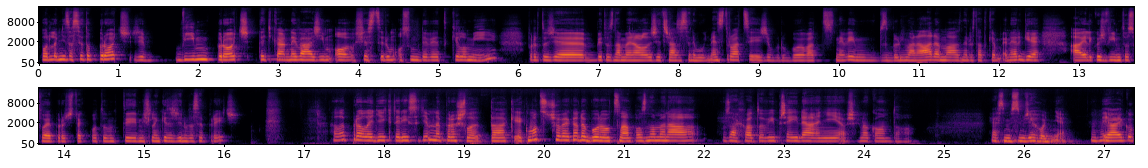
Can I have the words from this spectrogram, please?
podle mě zase to proč, že vím, proč teďka nevážím o 6, 7, 8, 9 kilo míň, protože by to znamenalo, že třeba zase nebudu menstruaci, že budu bojovat s, nevím, s blbýma náladama, s nedostatkem energie a jelikož vím to svoje proč, tak potom ty myšlenky zaženu zase pryč. Ale pro lidi, kteří se tím neprošli, tak jak moc člověka do budoucna poznamená záchvatový přejídání a všechno kolem toho? Já si myslím, že hodně. Mm-hmm. Já jako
